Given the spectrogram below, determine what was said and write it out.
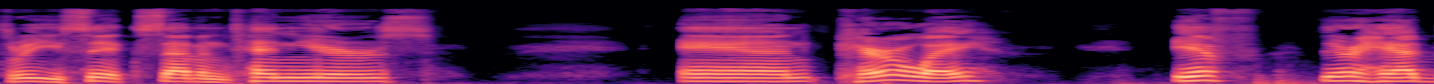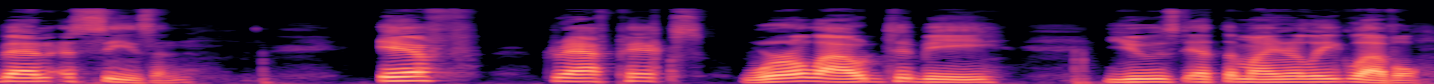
three, six, seven, ten years. And Carraway, if there had been a season, if draft picks were allowed to be used at the minor league level,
